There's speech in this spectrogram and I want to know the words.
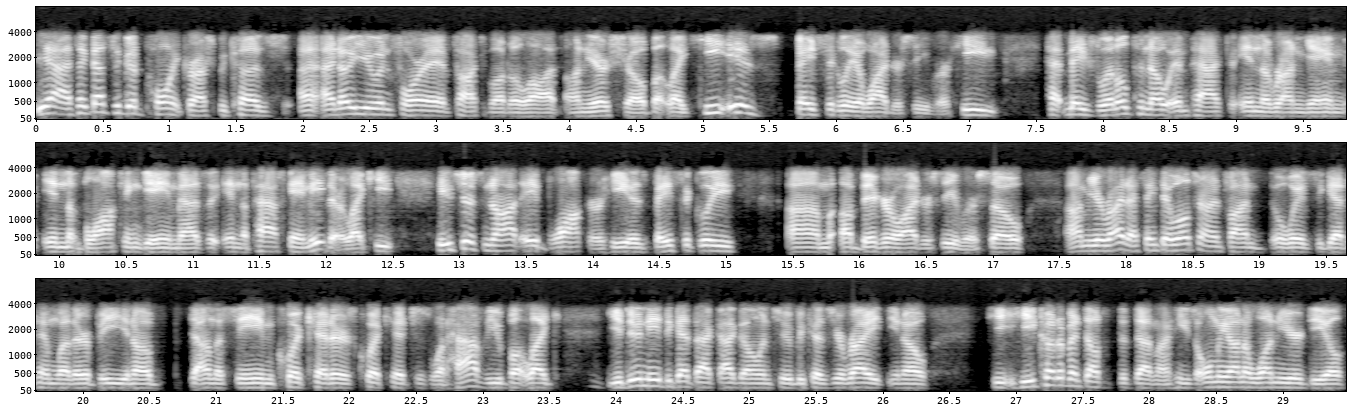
Yeah, I think that's a good point, Gresh, because I, I know you and Fauria have talked about it a lot on your show, but like he is basically a wide receiver. He makes little to no impact in the run game, in the blocking game, as in the pass game either. Like he he's just not a blocker. He is basically um, a bigger wide receiver. So um, you're right. I think they will try and find ways to get him, whether it be you know down the seam, quick hitters, quick hitches, what have you. But like you do need to get that guy going too, because you're right. You know he could have been dealt at the deadline. He's only on a one year deal.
